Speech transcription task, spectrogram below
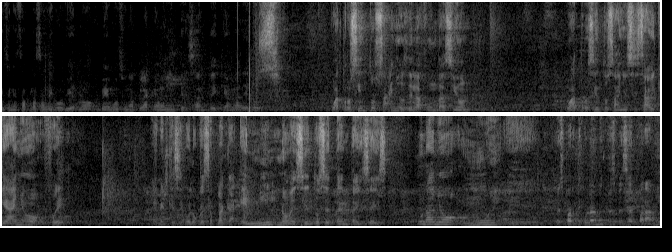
pues en esta plaza de gobierno vemos una placa muy interesante que habla de los 400 años de la fundación. 400 años. ¿Y sabe qué año fue en el que se colocó esta placa? En 1976. Un año muy, eh, pues particularmente especial para mí.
